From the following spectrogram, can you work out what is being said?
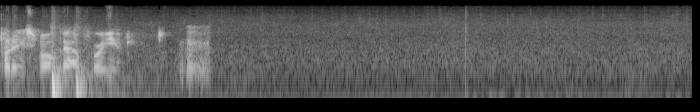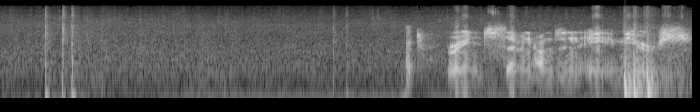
Putting smoke out for you. Range 780 meters.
